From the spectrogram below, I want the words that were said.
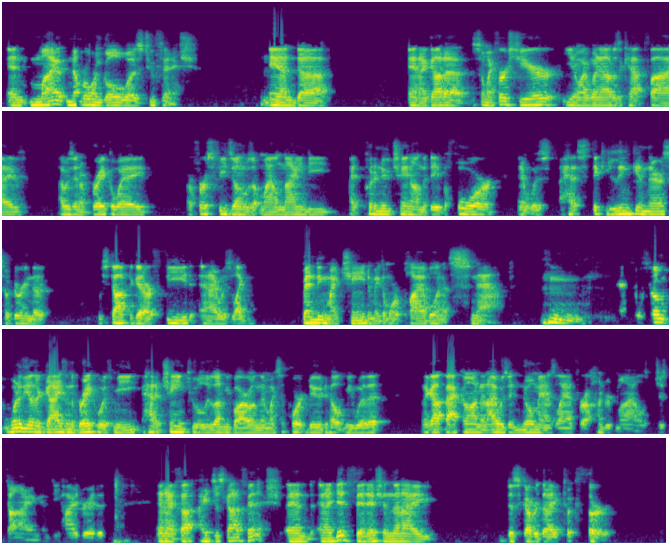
and my number one goal was to finish, mm-hmm. and uh, and I got a so my first year, you know, I went out as a Cat Five. I was in a breakaway. Our first feed zone was at mile 90. I'd put a new chain on the day before, and it was I had a sticky link in there. So during the we stopped to get our feed, and I was like bending my chain to make it more pliable, and it snapped. Hmm. So some one of the other guys in the break with me had a chain tool he let me borrow, and then my support dude helped me with it. And I got back on, and I was in no man's land for a hundred miles, just dying and dehydrated. And I thought I just got to finish, and and I did finish, and then I discovered that I took third.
